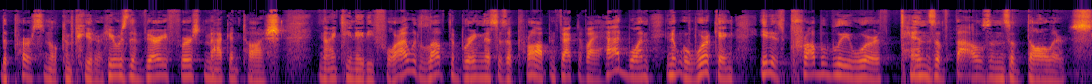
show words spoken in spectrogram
the personal computer. Here was the very first Macintosh, 1984. I would love to bring this as a prop. In fact, if I had one and it were working, it is probably worth tens of thousands of dollars.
